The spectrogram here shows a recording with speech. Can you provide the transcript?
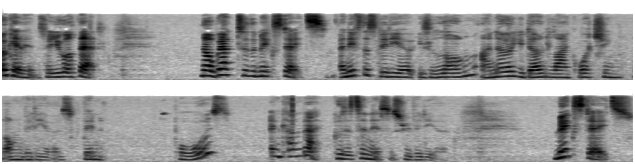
Okay then, so you got that. Now back to the mixed states. And if this video is long, I know you don't like watching long videos, then pause and come back because it's a necessary video. Mixed states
